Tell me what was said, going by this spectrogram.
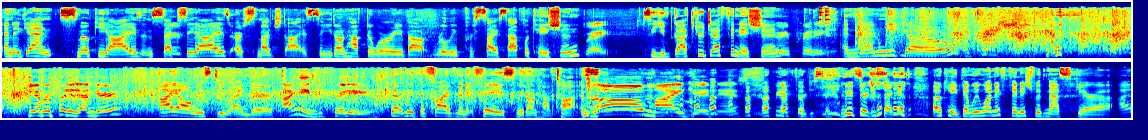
and again, smoky eyes and sexy eyes are smudged eyes, so you don't have to worry about really precise application. Right. So you've got your definition. Very pretty. And then we go. Do you ever put it under? I always do under, I it's pretty. but with the five minute face, we don't have time. Oh my goodness. we have 30 seconds. we have 30 seconds. Okay, then we want to finish with mascara. I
